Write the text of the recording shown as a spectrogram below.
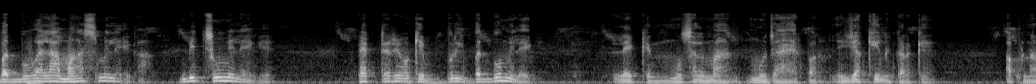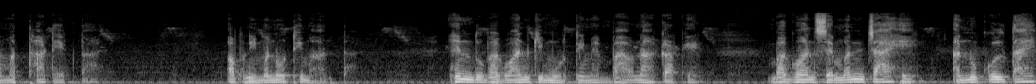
बदबू वाला मांस मिलेगा, बिच्छू मिलेंगे, बैक्टीरियो की बुरी बदबू मिलेगी। लेकिन मुसलमान मुजाहिर पर यकीन करके अपना मत्था टेकता है, अपनी मनोथी मानता है। हिंदू भगवान की मूर्ति में भावना करके भगवान से मन चाहे अनुकूलताएँ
